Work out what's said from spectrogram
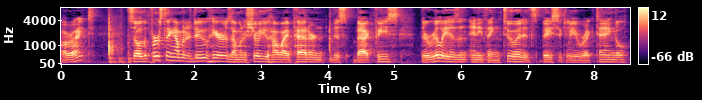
All right. So the first thing I'm going to do here is I'm going to show you how I pattern this back piece. There really isn't anything to it. It's basically a rectangle.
